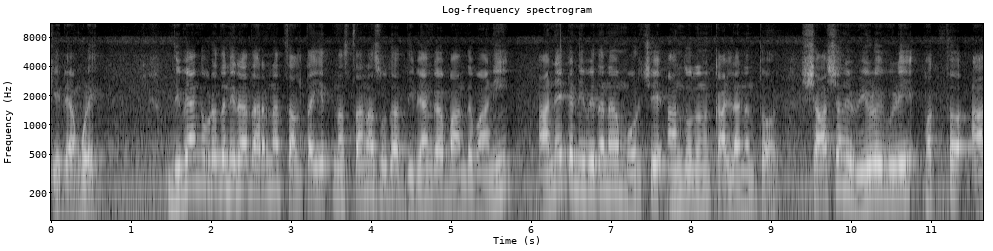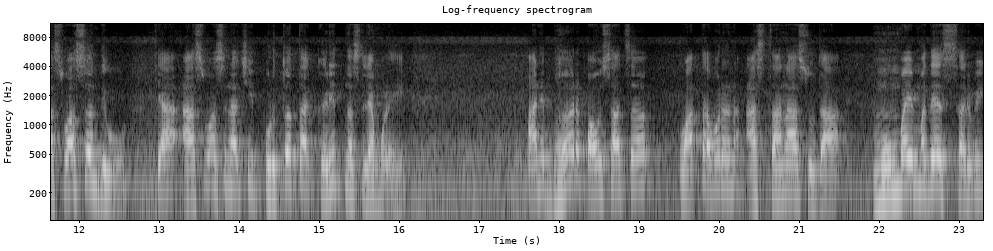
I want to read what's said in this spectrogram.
केल्यामुळे. दिव्यांग वृद्ध निराधारांना चालता येत नसताना सुद्धा दिव्यांग बांधवांनी अनेक निवेदनं मोर्चे आंदोलन काढल्यानंतर शासन वेळोवेळी फक्त आश्वासन देऊ त्या आश्वासनाची पूर्तता करीत नसल्यामुळे आणि भर पावसाचं वातावरण असताना सुद्धा मुंबईमध्ये सर्वी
